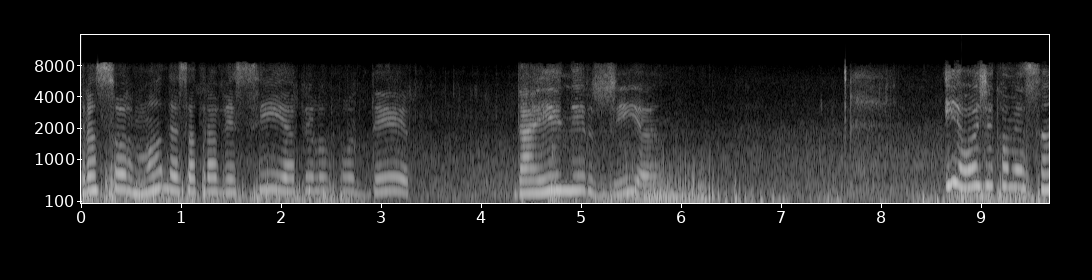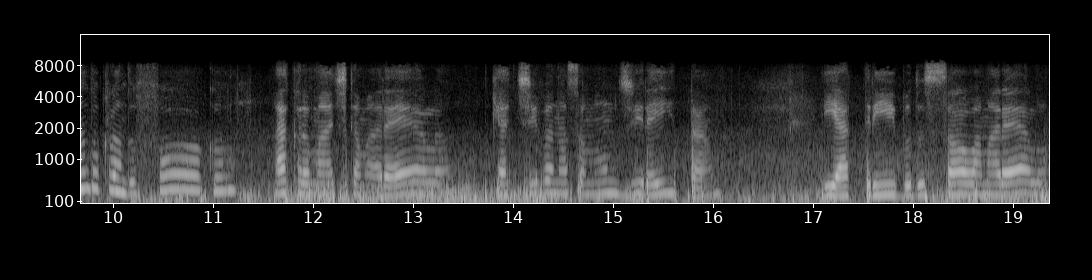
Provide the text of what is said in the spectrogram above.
transformando essa travessia pelo poder da energia. E hoje começando o clã do fogo, a cromática amarela, que ativa a nossa mão direita, e a tribo do sol amarelo,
